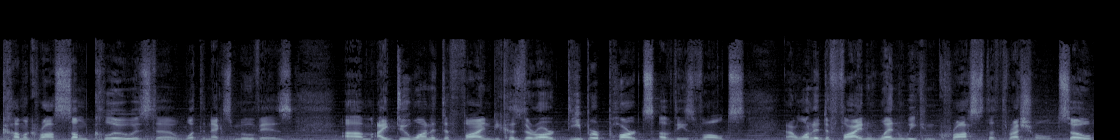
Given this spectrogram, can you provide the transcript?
come across some clue as to what the next move is. Um, I do want to define because there are deeper parts of these vaults, and I want to define when we can cross the threshold. So,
